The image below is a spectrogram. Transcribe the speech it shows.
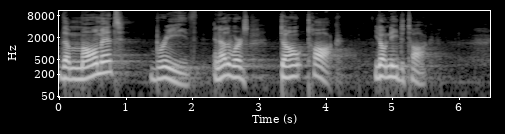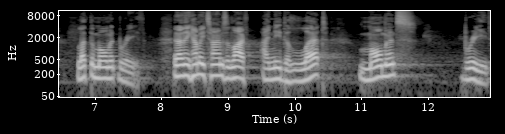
the moment breathe." In other words, don't talk. You don't need to talk. Let the moment breathe. And I think how many times in life I need to let moments breathe.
